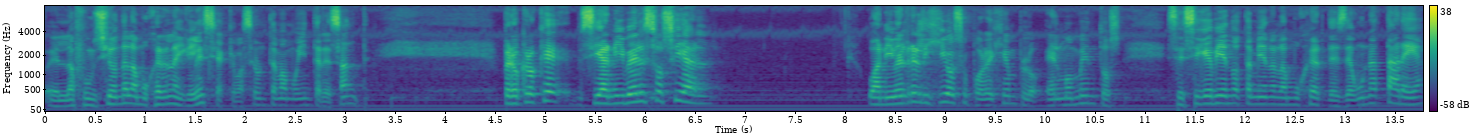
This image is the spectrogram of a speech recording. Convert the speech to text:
la función de la mujer en la iglesia, que va a ser un tema muy interesante. Pero creo que si a nivel social o a nivel religioso, por ejemplo, en momentos se sigue viendo también a la mujer desde una tarea,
